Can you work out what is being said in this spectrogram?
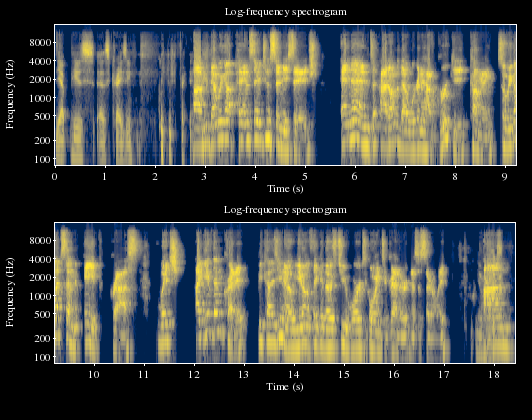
Yep. He's as crazy. Um, then we got Pansage and Simisage. And then to add on to that, we're going to have Grookey coming. So we got some ape grass, which I give them credit because, you know, you don't think of those two words going together necessarily. Right. Um,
